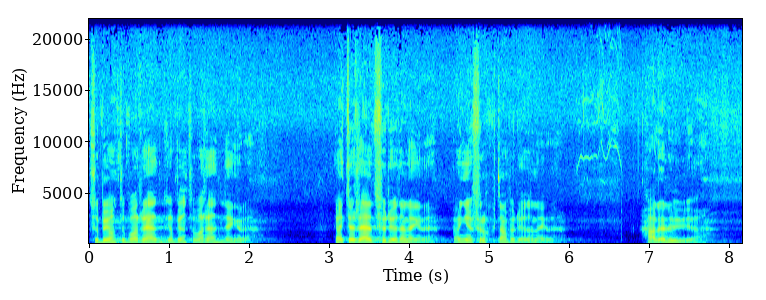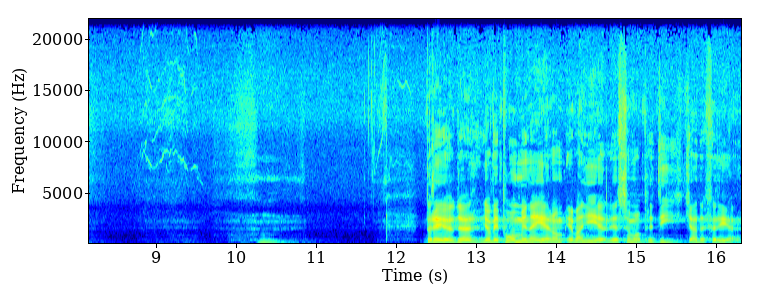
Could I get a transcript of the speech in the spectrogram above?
så behöver jag inte vara rädd. Jag behöver inte vara rädd längre. Jag är inte rädd för döden längre. Jag har ingen fruktan för döden längre. Halleluja. Hmm. Bröder, jag vill påminna er om evangeliet som jag predikade för er,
